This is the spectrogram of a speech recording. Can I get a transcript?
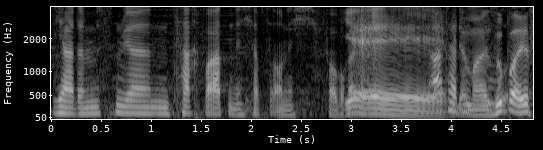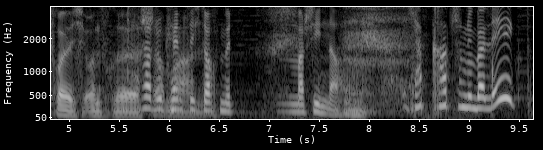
Ja, dann müssten wir einen Tag warten. Ich habe es auch nicht vorbereitet. Yay! Wieder du- mal super hilfreich, unsere Sascha, du kennst dich doch mit Maschinen aus. Ich habe gerade schon überlegt.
